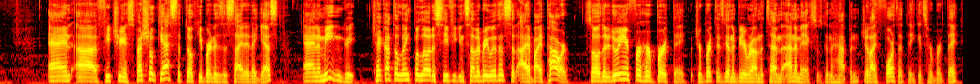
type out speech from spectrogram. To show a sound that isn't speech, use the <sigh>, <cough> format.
and uh, featuring a special guest that Doki Bird has decided, I guess and a meet and greet. Check out the link below to see if you can celebrate with us at iBuyPower. So they're doing it for her birthday, which her birthday is going to be around the time the Anime X is going to happen. July 4th, I think, is her birthday.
